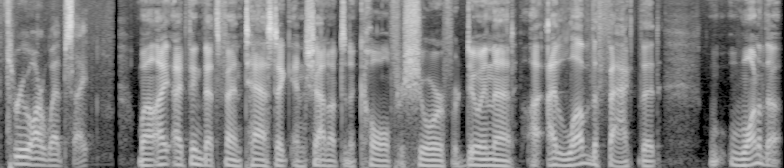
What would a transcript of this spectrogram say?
through our website. Well, I, I think that's fantastic. And shout out to Nicole for sure for doing that. I, I love the fact that one of the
